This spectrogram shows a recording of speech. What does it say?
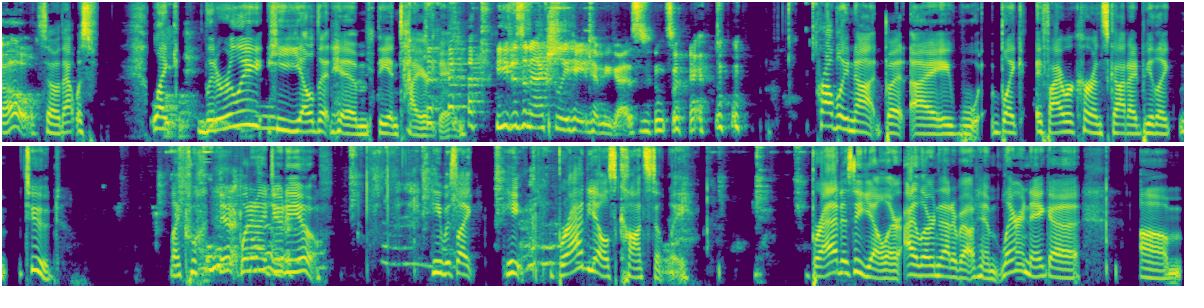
Oh. So that was like literally, he yelled at him the entire game. he doesn't actually hate him, you guys. Probably not, but I w- like if I were Curran Scott, I'd be like, dude, like what, what did I do to you? He was like, he Brad yells constantly. Brad is a yeller. I learned that about him. Larrañaga, um,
